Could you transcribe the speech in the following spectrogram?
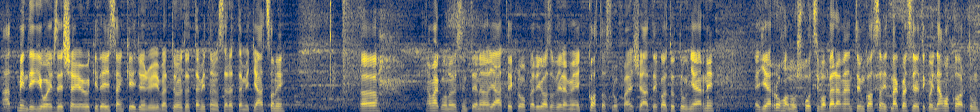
Hát mindig jó érzéssel jövök ide, hiszen két gyönyörű évet töltöttem itt, nagyon szerettem itt játszani. Uh, Ja, megmondom őszintén a játékról pedig az a vélemény, egy katasztrofális játékkal tudtunk nyerni. Egy ilyen rohanós fociba belementünk, azt, amit megbeszéltük, hogy nem akartunk.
